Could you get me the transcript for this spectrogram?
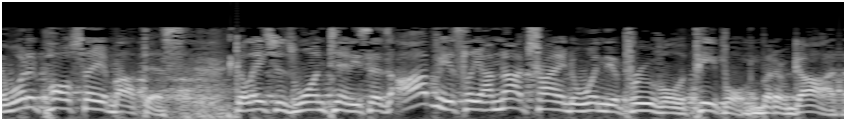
And what did Paul say about this? Galatians 1:10 he says, "Obviously I'm not trying to win the approval of people, but of God.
